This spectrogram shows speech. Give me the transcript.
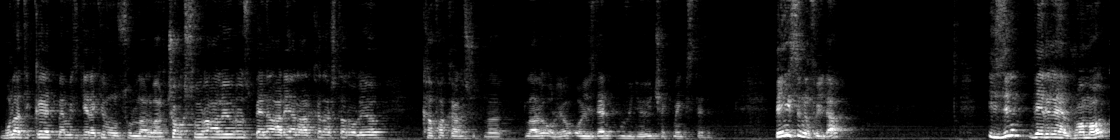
buna dikkat etmemiz gereken unsurlar var. Çok soru alıyoruz, beni arayan arkadaşlar oluyor, kafa karışıklıkları oluyor. O yüzden bu videoyu çekmek istedim. B sınıfıyla izin verilen romork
